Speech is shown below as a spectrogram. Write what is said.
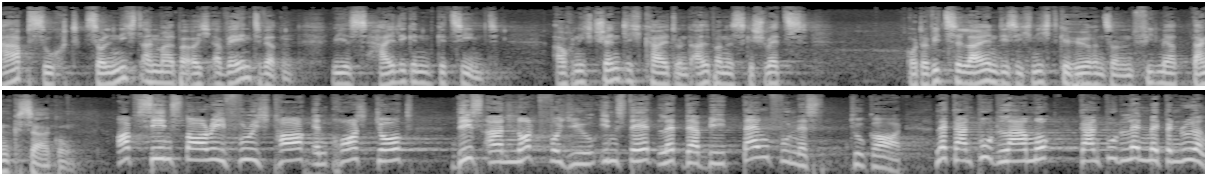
Habsucht soll nicht einmal bei euch erwähnt werden, wie es Heiligen geziemt. Auch nicht Schändlichkeit und albernes Geschwätz oder Witzeleien, die sich nicht gehören, sondern vielmehr Danksagung. obscene story, foolish talk, and coarse jokes, these are not for you. Instead, let there be thankfulness to God. และการพูดลามก การพูดเล่นไม่เป็นเรื่อง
